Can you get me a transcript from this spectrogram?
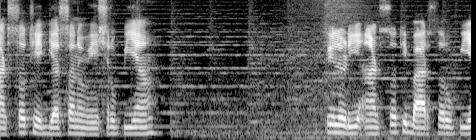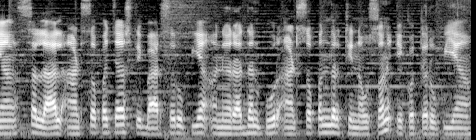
આઠસોથી અગિયારસો ને વીસ રૂપિયા. ખીલડી આઠસોથી બારસો રૂપિયા, સલાલ આઠસો પચાસથી બારસો રૂપિયા અને રાધનપુર આઠસો પંદરથી નવસો ને એકોતેર રૂપિયા.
